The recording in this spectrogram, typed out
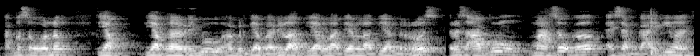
Aku seweneng tiap tiap hari ku hampir tiap hari latihan latihan latihan terus. Terus aku masuk ke SMK ini mas.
